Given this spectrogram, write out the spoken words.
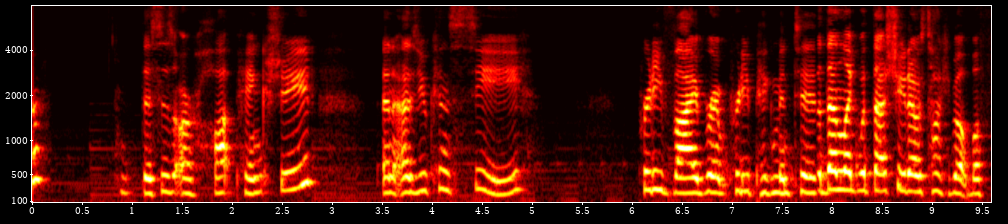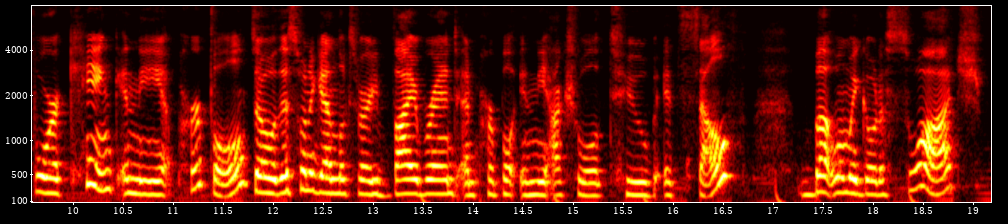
This is our hot pink shade. And as you can see, pretty vibrant, pretty pigmented. But then like with that shade I was talking about before, Kink in the purple. So this one again looks very vibrant and purple in the actual tube itself. But when we go to swatch,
